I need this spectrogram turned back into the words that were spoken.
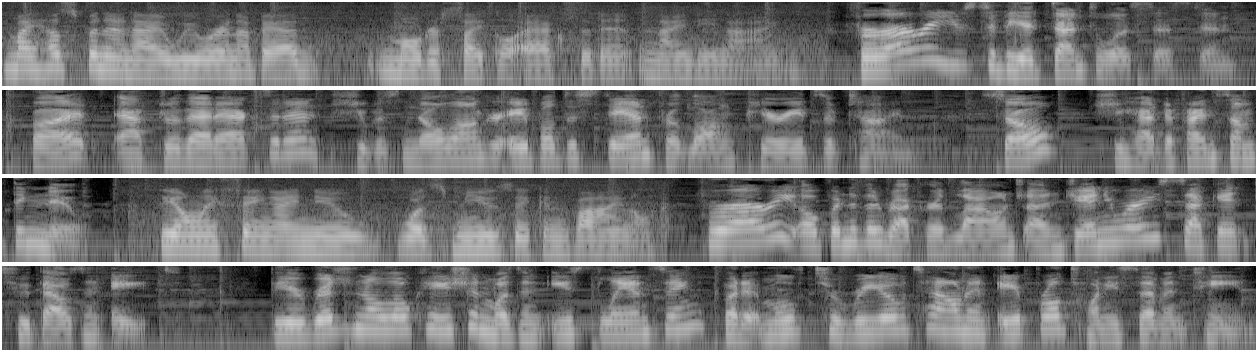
My husband and I, we were in a bad motorcycle accident in 99. Ferrari used to be a dental assistant, but after that accident, she was no longer able to stand for long periods of time. So she had to find something new. The only thing I knew was music and vinyl. Ferrari opened the Record Lounge on January 2nd, 2008. The original location was in East Lansing, but it moved to REO Town in April 2017.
